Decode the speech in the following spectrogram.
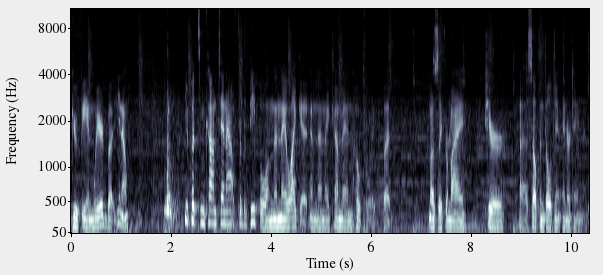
goofy and weird, but you know, you put some content out for the people and then they like it and then they come in, hopefully, but mostly for my pure uh, self-indulgent entertainment.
